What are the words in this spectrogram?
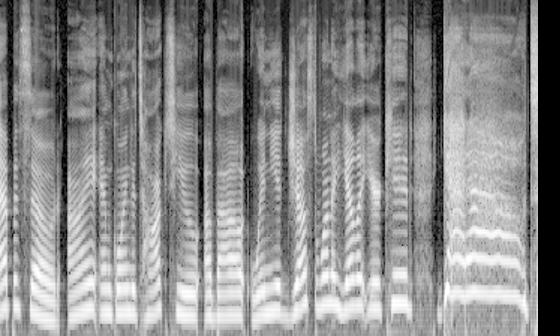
episode, I am going to talk to you about when you just want to yell at your kid, get out!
